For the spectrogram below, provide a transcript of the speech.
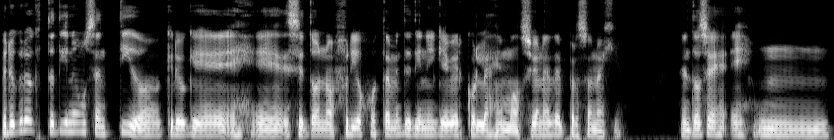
pero creo que esto tiene un sentido. Creo que eh, ese tono frío justamente tiene que ver con las emociones del personaje. Entonces es un...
